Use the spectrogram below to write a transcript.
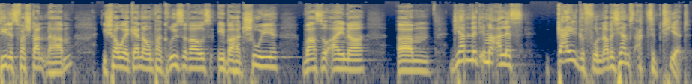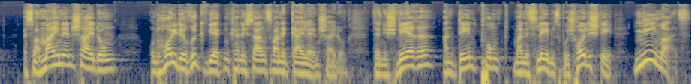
die das verstanden haben. Ich schaue ja gerne auch ein paar Grüße raus. Eberhard Schui war so einer. Ähm, die haben nicht immer alles geil gefunden, aber sie haben es akzeptiert. Es war meine Entscheidung und heute rückwirkend kann ich sagen, es war eine geile Entscheidung. Denn ich wäre an den Punkt meines Lebens, wo ich heute stehe, niemals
